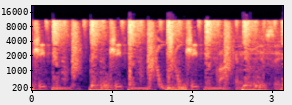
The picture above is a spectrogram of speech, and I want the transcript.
Keep, Keep, keep, keep fucking music.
